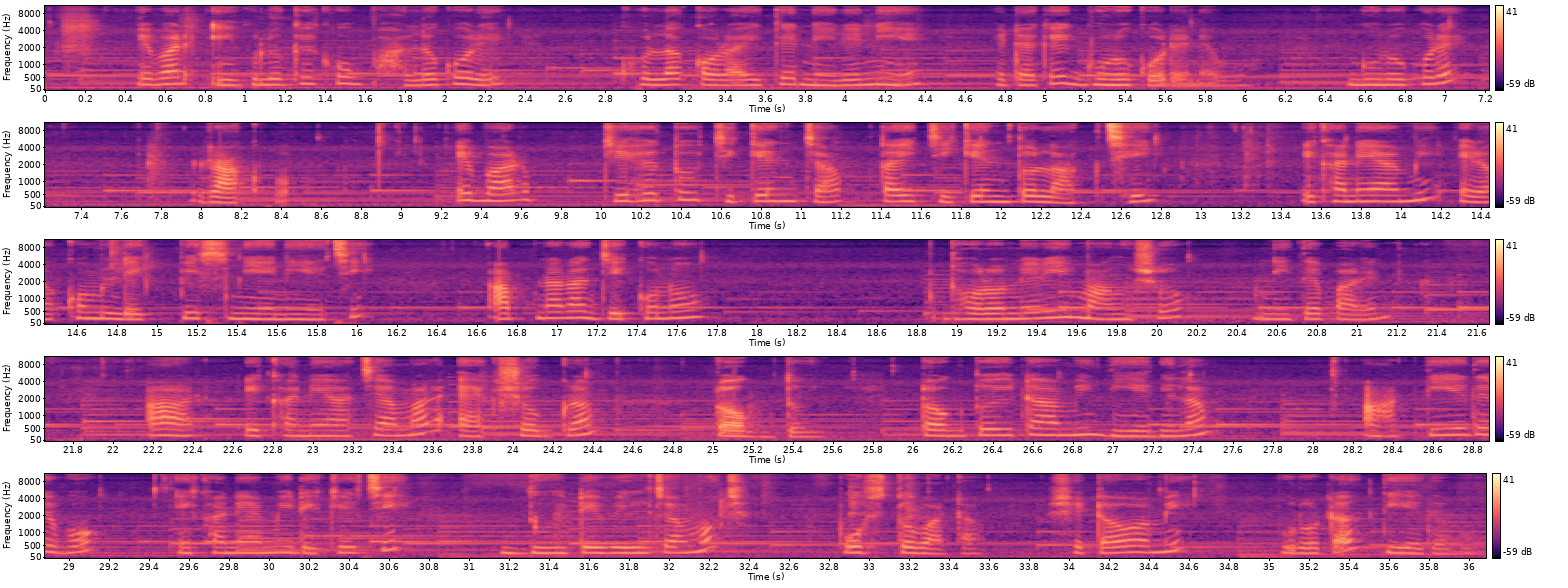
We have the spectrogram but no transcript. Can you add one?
এবার এগুলোকে খুব ভালো করে খোলা কড়াইতে নেড়ে নিয়ে এটাকে গুঁড়ো করে নেব। গুঁড়ো করে রাখব। এবার যেহেতু চিকেন চাপ, তাই চিকেন তো লাগছেই। এখানে আমি এরকম লেগ পিস নিয়ে নিয়েছি। আপনারা যে কোনো ধরনেরই মাংস নিতে পারেন। আর এখানে আছে আমার একশো গ্রাম টক দই। টক দইটা আমি দিয়ে দিলাম। আর দিয়ে দেব, এখানে আমি রেখেছি দুই টেবিল চামচ পোস্ত বাটা। সেটাও আমি পুরোটা দিয়ে দেব।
